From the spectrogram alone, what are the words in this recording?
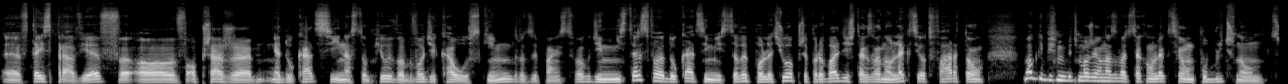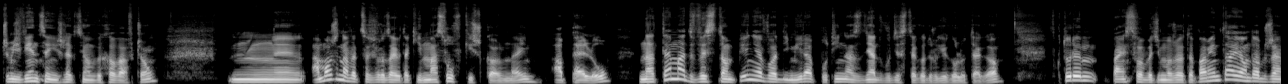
e, w tej sprawie w, o, w obszarze edukacji nastąpiły w obwodzie kałuskim, drodzy Państwo, gdzie Ministerstwo Edukacji Miejscowe poleciło przeprowadzić tak zwaną lekcję otwartą. Moglibyśmy być może ją nazwać taką lekcją publiczną, czymś więcej niż lekcją wychowawczą. Mm, a może nawet coś w rodzaju takiej masówki szkolnej, apelu, na temat wystąpienia Władimira Putina z dnia 22 lutego, w którym Państwo być może to pamiętają dobrze,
